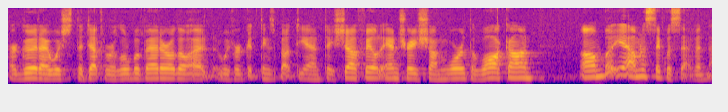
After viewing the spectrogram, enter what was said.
are good. I wish the depth were a little bit better, although I, we've heard good things about Deontay Sheffield and Trayshawn Ward, the walk on. Um, but yeah, I'm gonna stick with seven.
